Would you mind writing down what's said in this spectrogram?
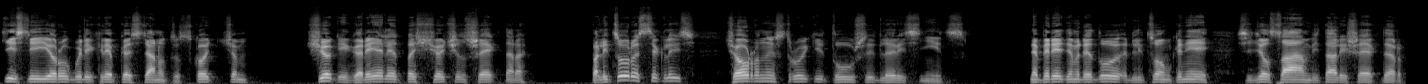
Кисти ее рук были крепко стянуты скотчем, щеки горели от пощечин Шекнера. По лицу растеклись черные струйки туши для ресниц. На переднем ряду лицом к ней сидел сам Виталий Шекнер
